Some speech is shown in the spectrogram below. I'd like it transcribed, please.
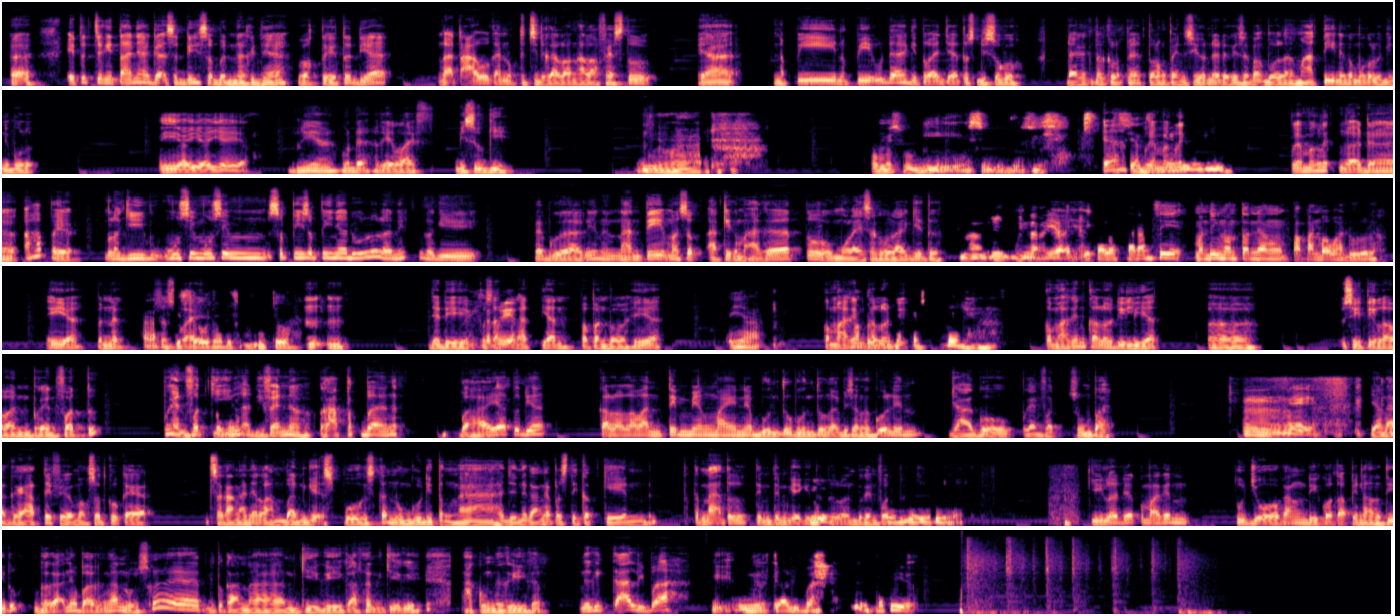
Man. itu ceritanya agak sedih sebenarnya waktu itu dia nggak tahu kan waktu cedera lawan Alaves tuh ya nepi nepi udah gitu aja terus disuruh direktur klubnya tolong pensiun dah dari sepak bola mati nih kamu kalau gini mulu Iya, iya, iya, iya. iya udah real life Misugi Waduh. Oh, Misugi, Misugi. ya Kasian sih. Premier League Premier League nggak ada apa ya lagi musim-musim sepi-sepinya dulu lah nih lagi Februari nanti masuk akhir Maret tuh mulai seru lagi tuh Benar ya, ya. Tapi kalau sekarang sih mending nonton yang papan bawah dulu lah. iya bener Karena Sesuai. serunya di sana tuh. Mm-mm. Jadi Lebih pusat seru ya? perhatian papan bawah iya. Iya. Kemarin kalau di kemarin kalau dilihat eh City lawan Brentford tuh Brentford gila defense-nya rapet banget. Bahaya tuh dia kalau lawan tim yang mainnya buntu-buntu nggak bisa ngegolin jago Brentford sumpah. Hmm, iya, iya. yang nggak kreatif ya maksudku kayak serangannya lamban kayak Spurs kan nunggu di tengah aja nyerangnya pasti ke Kane kena tuh tim-tim kayak gitu Hmm. tuh lawan Brentford gila dia kemarin tujuh orang di kotak penalti tuh geraknya barengan loh set gitu kanan kiri kanan kiri aku ngeri kan ngeri kali bah. Ngerti kali bah. Tapi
